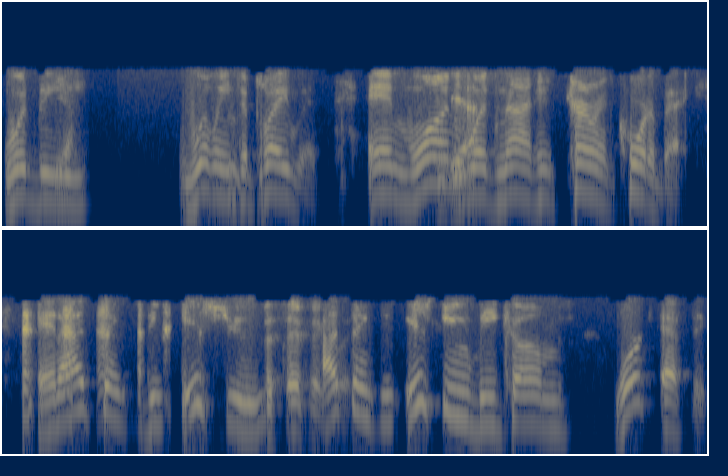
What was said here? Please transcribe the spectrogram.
would be yeah. willing to play with, and one yeah. was not his current quarterback and I think the issue, I think the issue becomes work ethic.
